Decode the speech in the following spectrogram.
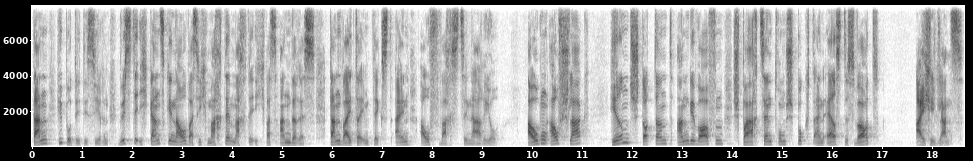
Dann hypothetisieren. Wüsste ich ganz genau, was ich machte, machte ich was anderes. Dann weiter im Text ein Aufwachszenario. Augenaufschlag, Hirn stotternd angeworfen, Sprachzentrum spuckt ein erstes Wort, Eichelglanz.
